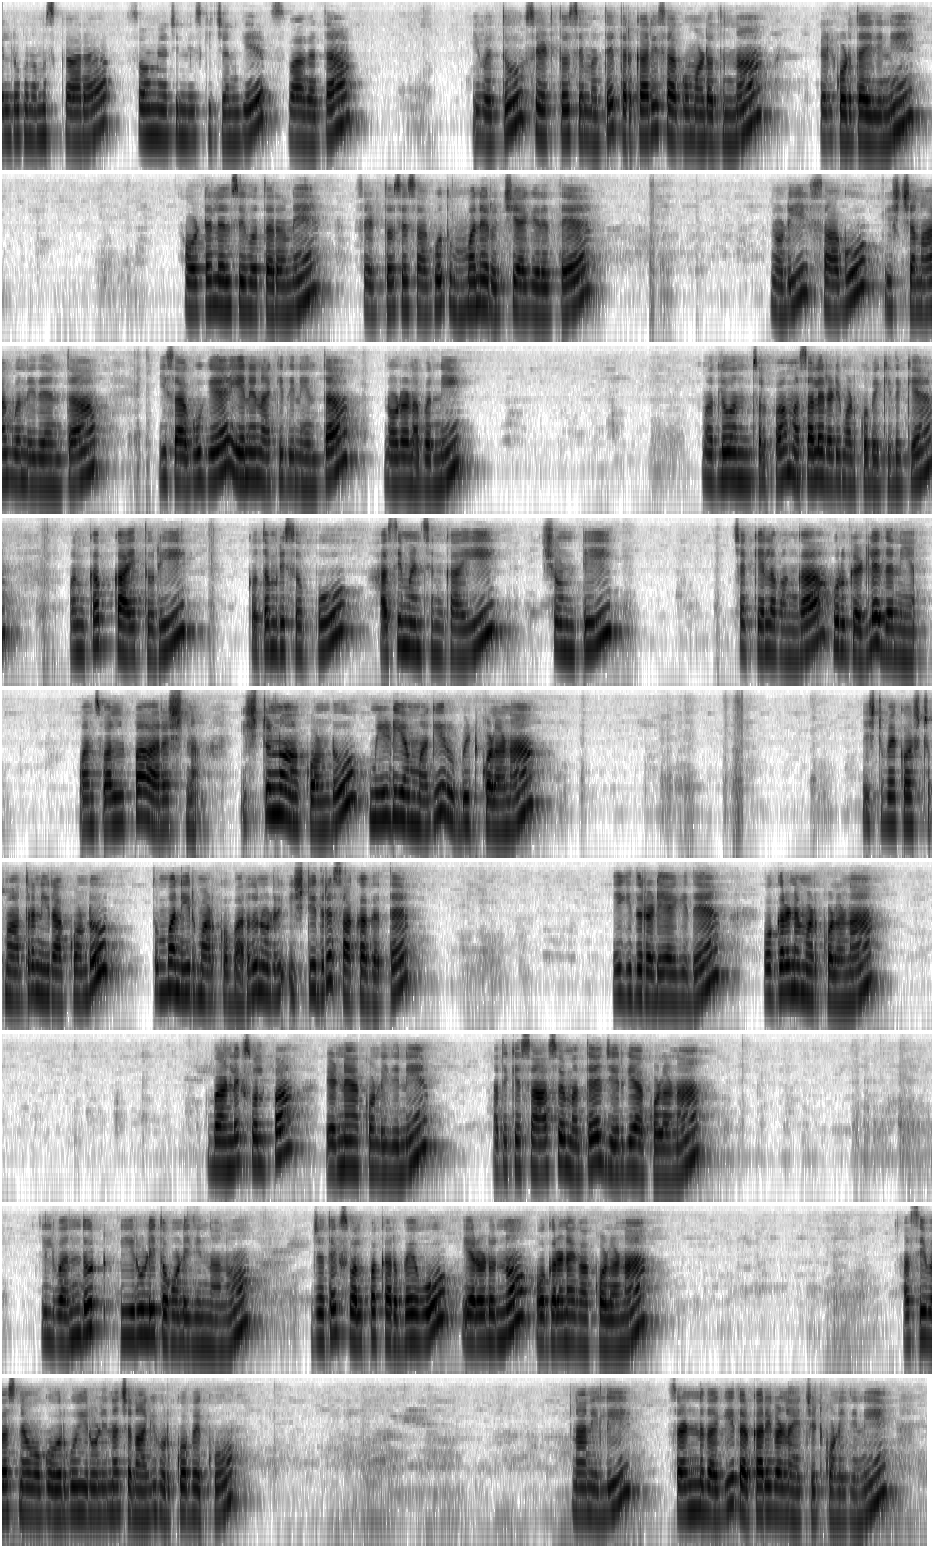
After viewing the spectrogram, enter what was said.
ಎಲ್ರಿಗೂ ನಮಸ್ಕಾರ. ಸೌಮ್ಯ ಚಿನ್ನೀಸ್ ಕಿಚನ್ಗೆ ಸ್ವಾಗತ. ಇವತ್ತು ಸೆಟ್ ದೋಸೆ ಮತ್ತು ತರಕಾರಿ ಸಾಗು ಮಾಡೋದನ್ನು ಹೇಳ್ಕೊಡ್ತಾ ಇದ್ದೀನಿ. ಹೋಟೆಲಲ್ಲಿ ಸಿಗೋ ಥರನೇ ಸೆಟ್ ದೋಸೆ ಸಾಗು ತುಂಬಾ ರುಚಿಯಾಗಿರುತ್ತೆ. ನೋಡಿ, ಸಾಗು ಇಷ್ಟು ಚೆನ್ನಾಗಿ ಬಂದಿದೆ ಅಂತ. ಈ ಸಾಗುಗೆ ಏನೇನು ಹಾಕಿದ್ದೀನಿ ಅಂತ ನೋಡೋಣ ಬನ್ನಿ. ಮೊದಲು ಒಂದು ಸ್ವಲ್ಪ ಮಸಾಲೆ ರೆಡಿ ಮಾಡ್ಕೋಬೇಕು ಇದಕ್ಕೆ. ಒಂದು ಕಪ್ ಕಾಯಿ ತುರಿ, ಕೊತ್ತಂಬರಿ ಸೊಪ್ಪು, ಹಸಿಮೆಣಸಿನ್ಕಾಯಿ, ಶುಂಠಿ, ಚಕ್ಕೆ ಲವಂಗ, ಹುರುಗಡಲೆ, ಧನಿಯಾ. ಒಂದು ಸ್ವಲ್ಪ ಅರಶಿನ. ಇಷ್ಟನ್ನು ಹಾಕ್ಕೊಂಡು ಮೀಡಿಯಮ್ಮಾಗಿ ರುಬ್ಬಿಟ್ಕೊಳ್ಳೋಣ. ಎಷ್ಟು ಬೇಕೋ ಅಷ್ಟು ಮಾತ್ರ ನೀರು ಹಾಕ್ಕೊಂಡು ತುಂಬ ನೀರು ಮಾಡ್ಕೋಬಾರ್ದು. ನೋಡಿರಿ, ಇಷ್ಟಿದ್ರೆ ಸಾಕಾಗತ್ತೆ. ಈಗಿದು ರೆಡಿಯಾಗಿದೆ ಒಗ್ಗರಣೆ ಮಾಡ್ಕೊಳ್ಳೋಣ. ಬಾಣಲೆಗೆ ಸ್ವಲ್ಪ ಎಣ್ಣೆ ಹಾಕ್ಕೊಂಡಿದ್ದೀನಿ ಅದಕ್ಕೆ ಸಾಸಿವೆ ಮತ್ತು ಜೀರಿಗೆ ಹಾಕ್ಕೊಳ್ಳೋಣ ಇಲ್ಲಿ ಒಂದು ಈರುಳ್ಳಿ ತೊಗೊಂಡಿದ್ದೀನಿ ನಾನು. ಜೊತೆಗೆ ಸ್ವಲ್ಪ ಕರಿಬೇವು, ಎರಡನ್ನೂ ಒಗ್ಗರಣೆಗೆ ಹಾಕ್ಕೊಳ್ಳೋಣ ಹಸಿ ವಾಸನೆ ಹೋಗೋವರೆಗೂ ಈರುಳ್ಳಿನ ಚೆನ್ನಾಗಿ ಹುರ್ಕೋಬೇಕು. ನಾನಿಲ್ಲಿ ಸಣ್ಣದಾಗಿ ತರಕಾರಿಗಳನ್ನ ಹೆಚ್ಚಿಟ್ಕೊಂಡಿದ್ದೀನಿ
